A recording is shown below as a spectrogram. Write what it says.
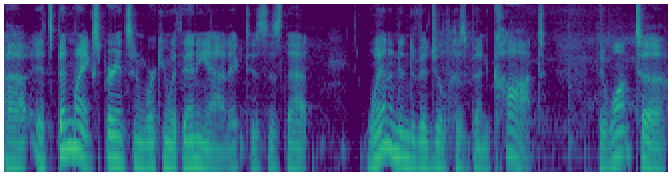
uh, it's been my experience in working with any addict is is that when an individual has been caught, they want to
